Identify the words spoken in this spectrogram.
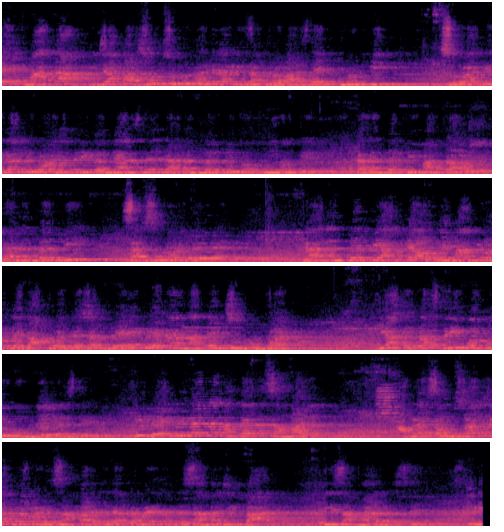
एक माता तिच्यापासून सुरू झालेला तिचा प्रवास एक मुलगी. सुरुवातीला ती कोणाची तरी कन्या असते त्यानंतर ती पत्नी होते. त्यानंतर ती माता होते त्यानंतर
